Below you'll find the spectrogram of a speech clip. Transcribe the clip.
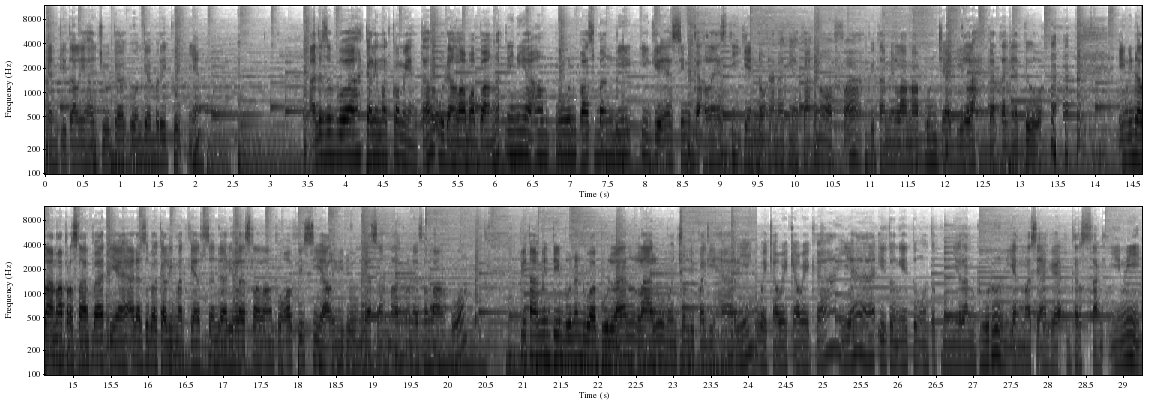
Dan kita lihat juga keunggahan berikutnya. Ada sebuah kalimat komentar, udah lama banget ini ya ampun, pas Bang Bi IGSin Kak Lesti gendong anaknya Kak Nova, vitamin lama pun jadilah katanya tuh. Ini udah lama persahabat ya, ada sebuah kalimat caption dari Leslar Lampung Official. Ini diunggah sama akun Leslar Lampung. Vitamin timbunan 2 bulan lalu muncul di pagi hari, WKWKWK, ya hitung-hitung untuk menyiram gurun yang masih agak gersang ini.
